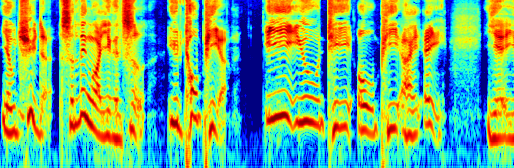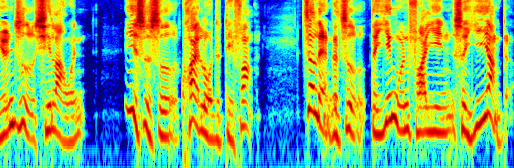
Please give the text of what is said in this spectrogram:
有趣的是另外一个字，Utopia，E-U-T-O-P-I-A。也源自希腊文，意思是快乐的地方。这两个字的英文发音是一样的，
